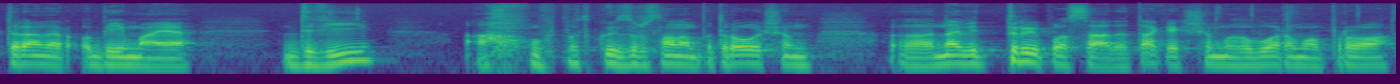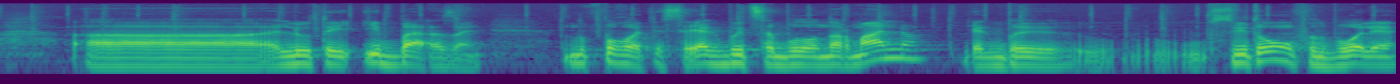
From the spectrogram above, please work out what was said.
тренер обіймає дві. А у випадку з Русланом Петровичем е, навіть три посади, так якщо ми говоримо про е, лютий і березень. Ну, погодьтеся, якби це було нормально, якби в світовому футболі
